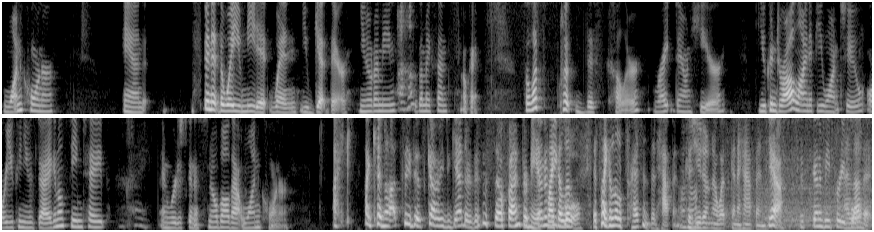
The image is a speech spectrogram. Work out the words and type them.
one corner and spin it the way you need it when you get there. You know what I mean? Uh-huh. Does that make sense? Okay. So let's put this color right down here. You can draw a line if you want to, or you can use diagonal seam tape. Okay. And we're just going to snowball that one corner. I, I cannot see this coming together. This is so fun for It's me. It's like be a little. It's like a little present that happens because Uh-huh. you don't know what's going to happen. Yeah, it's going to be pretty I cool. love it.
